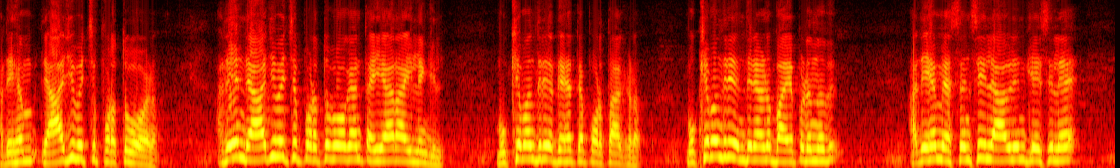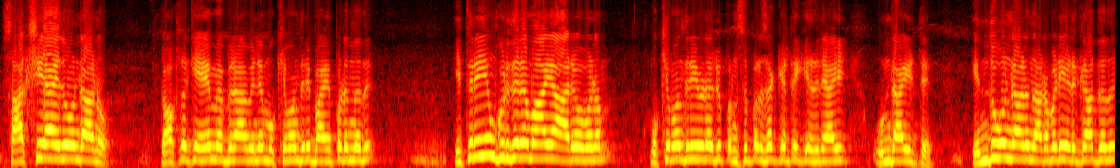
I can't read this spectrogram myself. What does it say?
അദ്ദേഹം രാജിവെച്ച് പുറത്തു പോകണം. അദ്ദേഹം രാജിവെച്ച് പുറത്തു പോകാൻ തയ്യാറായില്ലെങ്കിൽ മുഖ്യമന്ത്രി അദ്ദേഹത്തെ പുറത്താക്കണം. മുഖ്യമന്ത്രി എന്തിനാണ് ഭയപ്പെടുന്നത്? അദ്ദേഹം എസ് എൻ സി ലാവ്ലിൻ കേസിലെ സാക്ഷിയായതുകൊണ്ടാണോ ഡോക്ടർ കെ എം എബ്രാമിനെ മുഖ്യമന്ത്രി ഭയപ്പെടുന്നത്? ഇത്രയും ഗുരുതരമായ ആരോപണം മുഖ്യമന്ത്രിയുടെ ഒരു പ്രിൻസിപ്പൽ സെക്രട്ടറിക്കെതിരായി ഉണ്ടായിട്ട് എന്തുകൊണ്ടാണ് നടപടിയെടുക്കാത്തത്?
